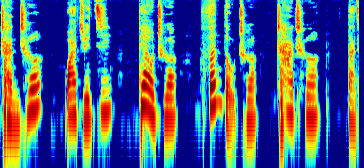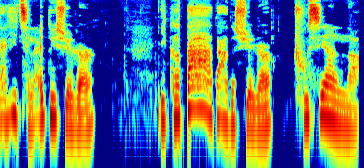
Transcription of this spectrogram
铲车、挖掘机、吊车。翻斗车、叉车，大家一起来堆雪人儿。一个大大的雪人儿出现了。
